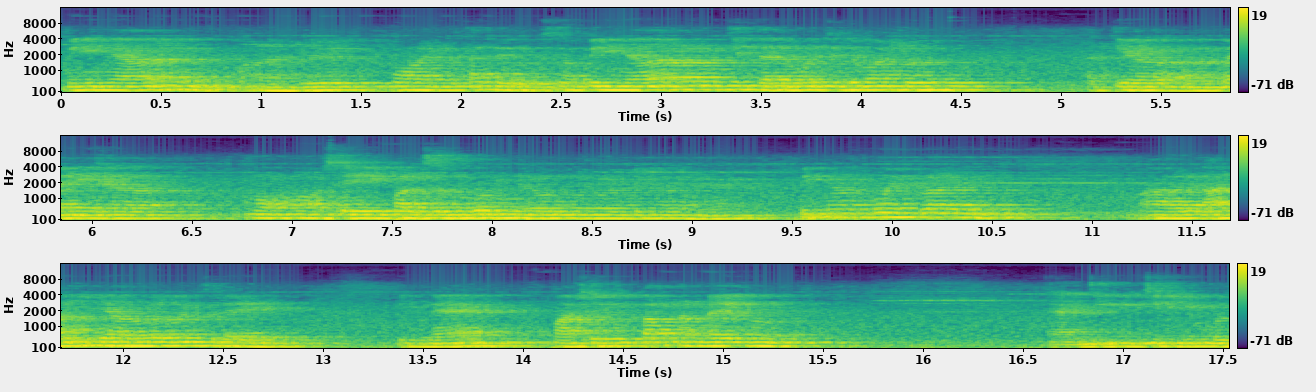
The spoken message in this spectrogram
മിനിഞ്ഞാണ് മാഷ് പോണതിൻ്റെ തലേ ദിവസം മിനിഞ്ഞാണ് ചിത്രം വിളിച്ചിട്ട് മാഷ് അത്യാ ഭയങ്കര മോശമായി പൾസർ കുറഞ്ഞു കുറഞ്ഞു അങ്ങനെ പിന്നെ അവിടെ പോയപ്പോഴാണ് ആൾ- ആളില്ലാന്നുള്ളത് മനസ്സിലായി പിന്നെ മാഷ് പറഞ്ഞിട്ടുണ്ടായിരുന്നു. ഞാൻ ജീവിച്ചിരിക്കുമ്പോൾ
